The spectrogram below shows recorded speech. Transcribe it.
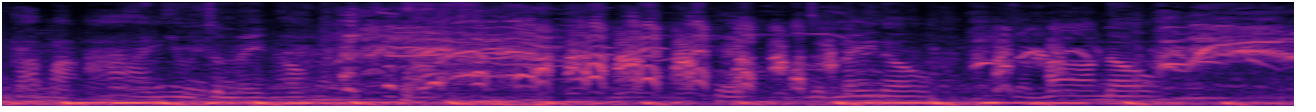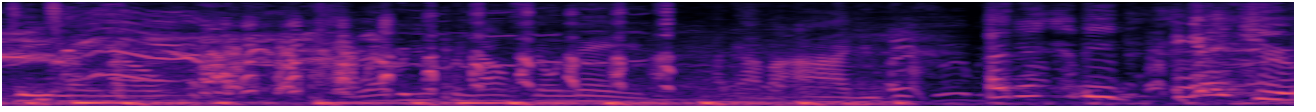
got my eye on you, Delano. okay, Delano, Delano, Delano. However you pronounce your name, got my eye on you. Good with I, mean- I mean, thank you.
